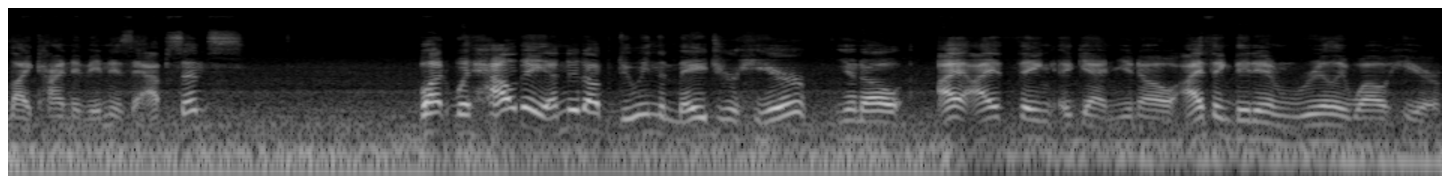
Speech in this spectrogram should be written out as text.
like kind of in his absence. But with how they ended up doing the major here, you know, I, I think, again, you know, I think they did really well here.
